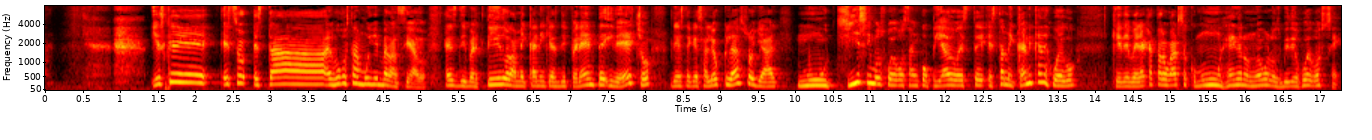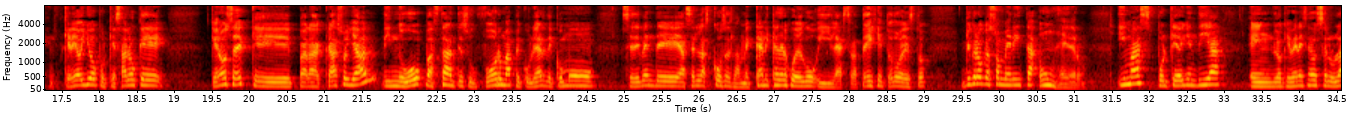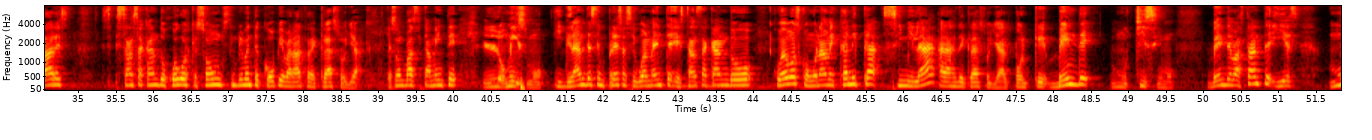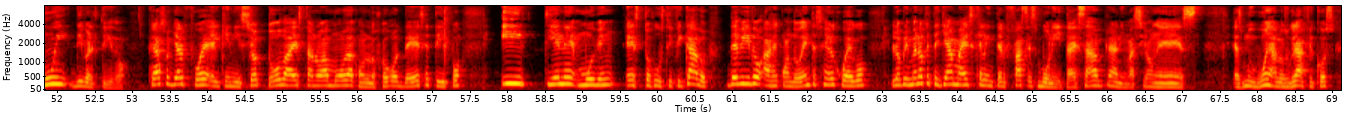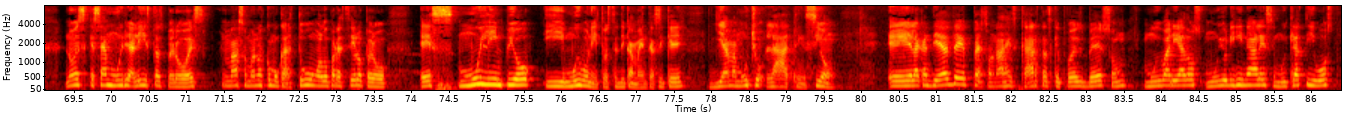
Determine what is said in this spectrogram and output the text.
Y es que esto está. El juego está muy bien balanceado. Es divertido, la mecánica es diferente. Y de hecho, desde que salió Clash Royale, muchísimos juegos han copiado este, esta mecánica de juego. Que debería catalogarse como un género nuevo en los videojuegos. Creo yo, porque es algo que. Que no sé, que para Clash Royale innovó bastante su forma peculiar de cómo se deben de hacer las cosas, la mecánica del juego y la estrategia y todo esto. Yo creo que eso merita un género. Y más porque hoy en día en lo que vienen siendo celulares están sacando juegos que son simplemente copia barata de Clash Royale, que son básicamente lo mismo. Y grandes empresas igualmente están sacando juegos con una mecánica similar a las de Clash Royale, porque vende muchísimo, vende bastante y es muy divertido. Clash Royale fue el que inició toda esta nueva moda con los juegos de ese tipo y tiene muy bien esto justificado, debido a que cuando entras en el juego, lo primero que te llama es que la interfaz es bonita, es amplia, la animación es, es muy buena, los gráficos, no es que sean muy realistas, pero es más o menos como cartoon o algo parecido, pero es muy limpio y muy bonito estéticamente, así que llama mucho la atención. Eh, la cantidad de personajes, cartas que puedes ver son muy variados, muy originales y muy creativos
